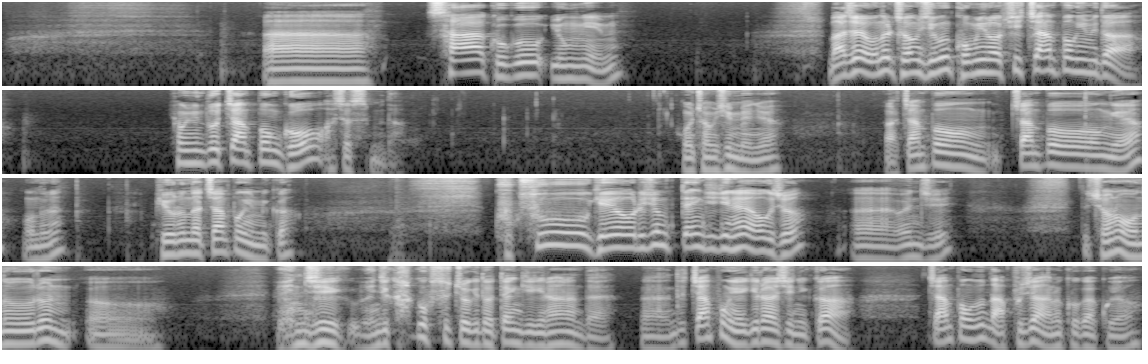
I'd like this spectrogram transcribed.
아, 4996님. 맞아요. 오늘 점심은 고민 없이 짬뽕입니다. 형님도 짬뽕 고 하셨습니다. 오늘 점심 메뉴요? 아, 짬뽕, 짬뽕이에요? 오늘은? 비 오는 날 짬뽕입니까? 국수 계열이 좀 땡기긴 해요. 그죠? 예, 왠지. 저는 오늘은, 어, 왠지, 왠지 칼국수 쪽이 더 땡기긴 하는데. 예, 근데 짬뽕 얘기를 하시니까 짬뽕도 나쁘지 않을 것 같고요.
